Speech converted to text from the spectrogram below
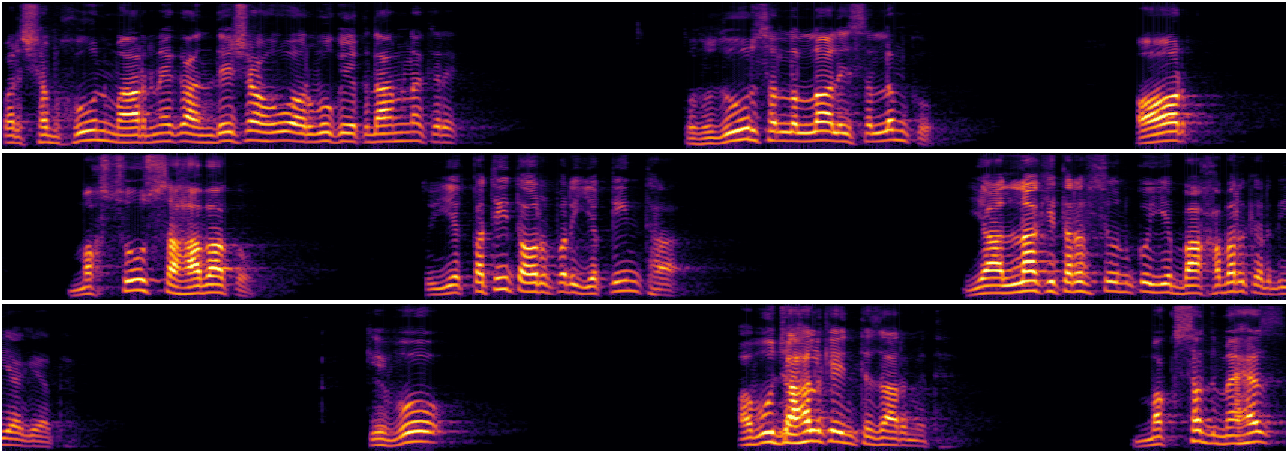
پر شبخون مارنے کا اندیشہ ہو اور وہ کوئی اقدام نہ کرے۔ تو حضور صلی اللہ علیہ وسلم کو اور مخصوص صحابہ کو تو یہ قطعی طور پر یقین تھا۔ یا اللہ کی طرف سے ان کو یہ باخبر کر دیا گیا تھا کہ وہ ابو جہل کے انتظار میں تھے۔ مقصد محض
